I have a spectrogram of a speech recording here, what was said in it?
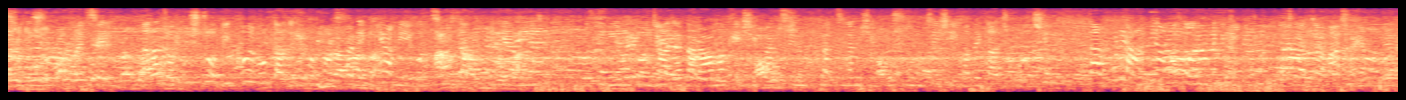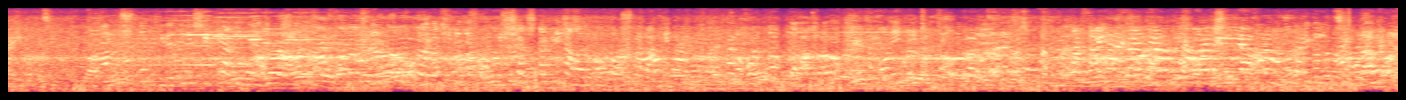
সদস্যরা রয়েছে তারা যথেষ্ট অভিজ্ঞ এবং তাদের উপর ভরসা রেখে আমি এগোচ্ছি। তাদের থেকে আমি প্রতিনিয়ত যা যা তারা আমাকে শেখাচ্ছেন শেখাচ্ছেন আমি সেগুলো শুনছি সেইভাবে কাজ করছি তারপরে আমি আমার তরফ থেকে যতটুকু কিছু আর জানা সেটা আমি করছি মানুষ তো ধীরে ধীরে শিখে আমি বিশ্বাস রাখেন আমার ভরসা রাখেন তাহলে হয়তো অনেক কিছু আমার আমাকে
